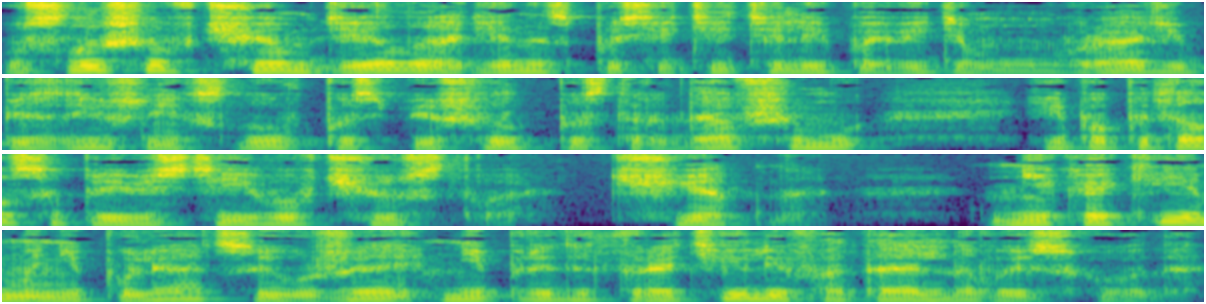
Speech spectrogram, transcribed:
Услышав, в чем дело, один из посетителей, по-видимому, врач, без лишних слов поспешил к пострадавшему и попытался привести его в чувство. Тщетно. Никакие манипуляции уже не предотвратили фатального исхода,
